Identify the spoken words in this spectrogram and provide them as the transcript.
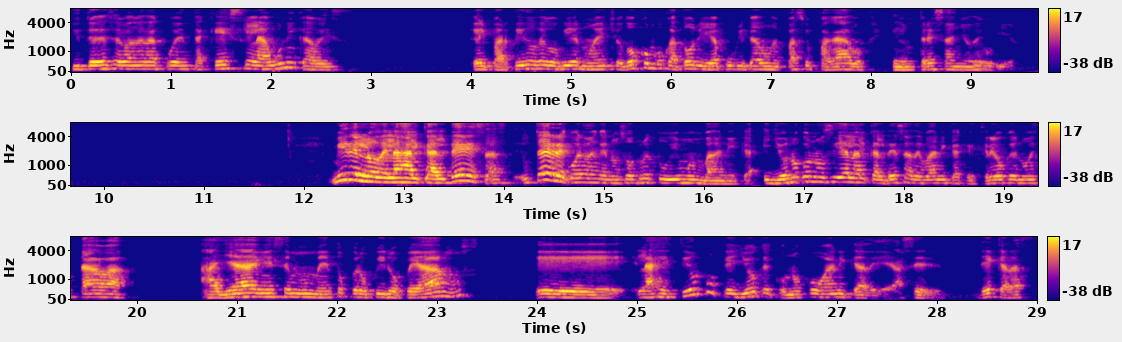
Y ustedes se van a dar cuenta que es la única vez que el partido de gobierno ha hecho dos convocatorias y ha publicado un espacio pagado en los tres años de gobierno. Miren lo de las alcaldesas. Ustedes recuerdan que nosotros estuvimos en Bánica y yo no conocía a la alcaldesa de Bánica, que creo que no estaba allá en ese momento, pero piropeamos eh, la gestión porque yo que conozco Bánica de hace décadas,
